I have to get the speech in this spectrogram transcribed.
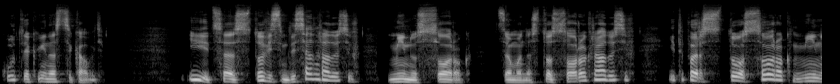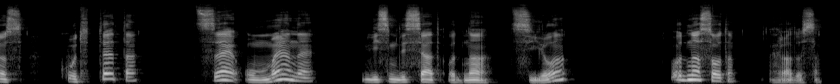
кут, який нас цікавить. І це 180 градусів мінус 40 це у мене 140 градусів. І тепер 140 мінус кут тета це у мене 81,1 градуса.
